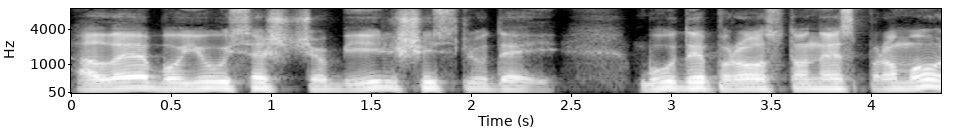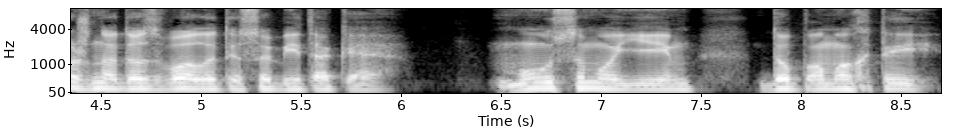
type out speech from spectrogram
Але боюся, що більшість людей буде просто неспроможна дозволити собі таке. Мусимо їм допомогти.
